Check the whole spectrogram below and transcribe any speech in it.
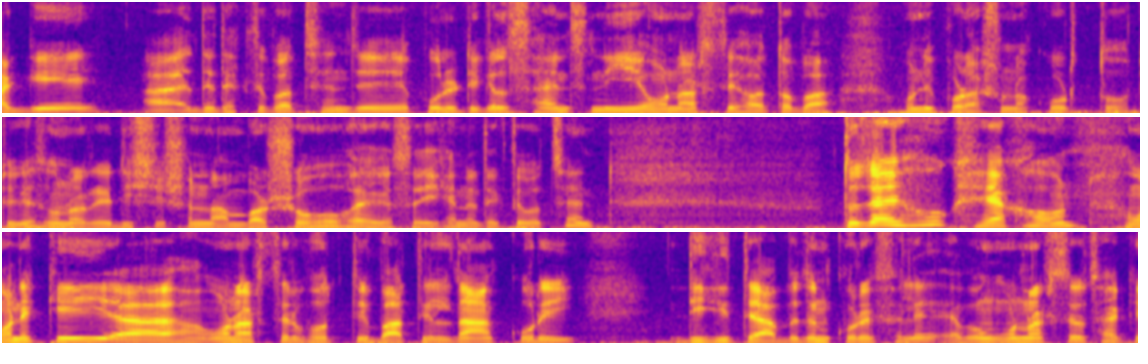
আগে দেখতে পাচ্ছেন যে পলিটিক্যাল সায়েন্স নিয়ে অনার্সে হয়তো বা উনি পড়াশোনা করতো, ঠিক আছে? ওনার রেজিস্ট্রেশন নাম্বার সহ হয়ে গেছে এখানে, দেখতে পাচ্ছেন? তো যাই হোক, এখন অনেকেই অনার্সের ভর্তি বাতিল না করেই ডিগ্রিতে আবেদন করে ফেলে এবং অনার্সেও থাকে,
